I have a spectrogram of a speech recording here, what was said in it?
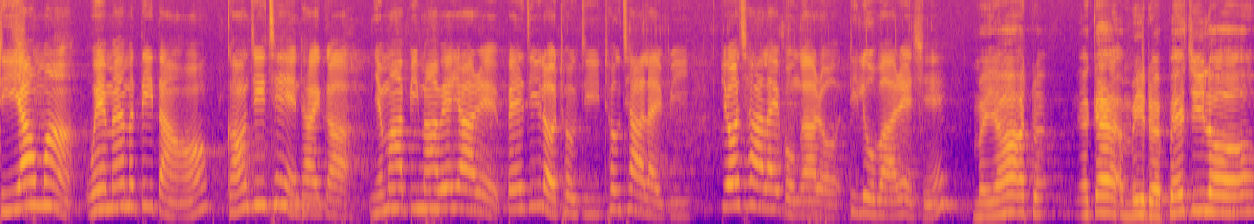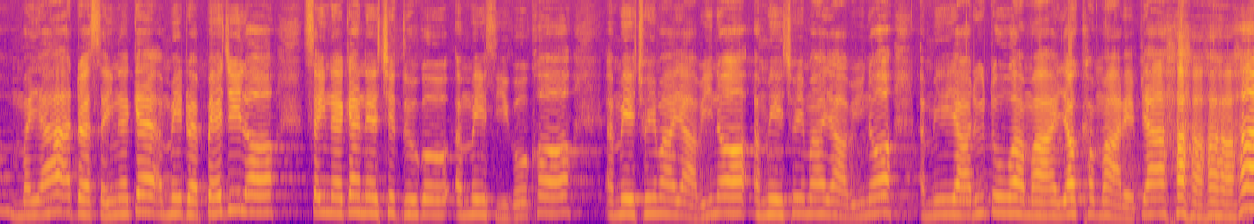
ဒီရောက်မှဝယ်မန်းမသိတာအောင်ခေါင်းကြီးချင်းရင်ထိုက်ကမြမပီမာပဲရတဲ့ပဲကြီးတော်ထုတ်ကြီးထုတ်ချလိုက်ပြီးပြောချလိုက်ပုံကတော့ဒီလိုပါတဲ့ရှင်မယားအတွက် ငကက်အမေအတွက်ပဲကြီးလောမယားအတွက်စိန်ငကက်အမေအတွက်ပဲကြီးလောစိန်ငကက်နဲ့ချစ်သူကို အမေစီကိုခေါ်အမေချွေးမရပြီနော်အမေချွေးမရပြီနော်အမေယာဒူးတိုးဝမှာရောက်ခမတယ်ဗျာဟာဟာဟာဟာ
